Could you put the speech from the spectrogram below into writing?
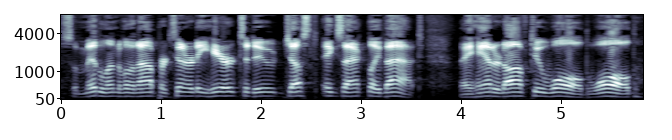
So Midland with an opportunity here to do just exactly that. They hand it off to Wald. Wald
